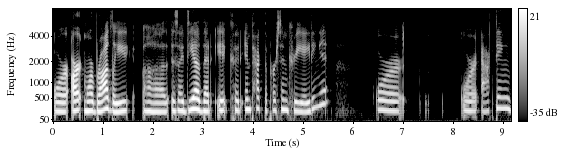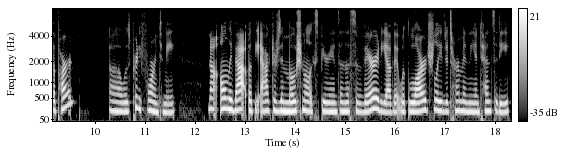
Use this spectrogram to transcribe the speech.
or art more broadly, uh, this idea that it could impact the person creating it or or acting the part uh, was pretty foreign to me. Not only that, but the actor's emotional experience and the severity of it would largely determine the intensity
